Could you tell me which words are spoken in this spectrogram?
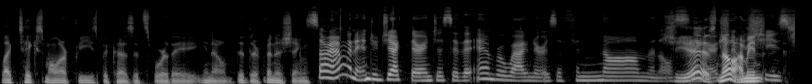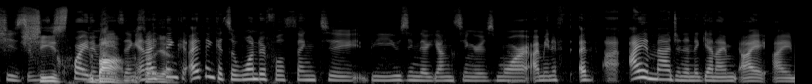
like take smaller fees because it's where they, you know, did their finishing. Sorry, I'm going to interject there and just say that Amber Wagner is a phenomenal. She singer. is. No, I mean, she's she's she's quite bomb, amazing, and so, I yeah. think I think it's a wonderful thing to be using their young singers more. I mean, if, if I, I imagine, and again, I'm I I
